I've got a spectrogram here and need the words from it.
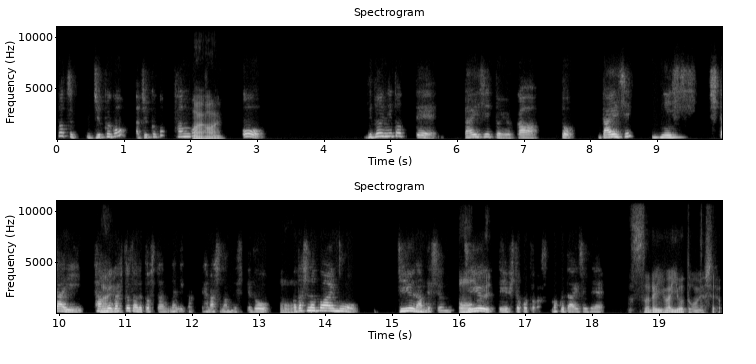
一つ、熟語？あ、熟語？単語？はいはい。を自分にとって大事というか、そう、大事にししたい単語が一つあるとしたら何かって話なんですけど、私の場合も自由なんですよね。お自由っていう一言がすごく大事で。それ今言おうと思いましたよ。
